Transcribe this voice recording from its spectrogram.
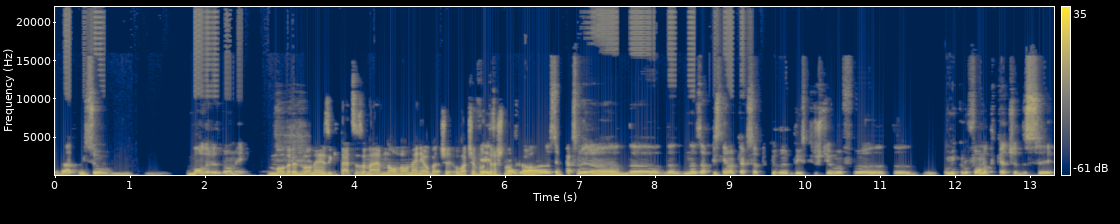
Да, мисъл, модерен вълнение. Модерет вълнение за китайца, за мен е много вълнение, обаче, обаче вътрешно е, такова. Все пак сме на, на, на, на запис, няма как сега тук да, да изкрещи в, да, по микрофона, така че да се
